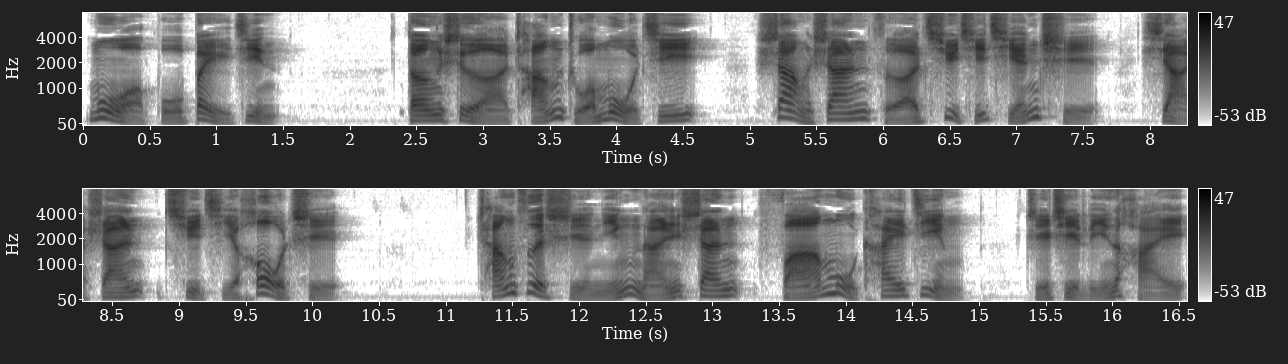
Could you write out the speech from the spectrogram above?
莫不备尽。登设长着木屐。上山则去其前齿，下山去其后齿。常自始宁南山伐木开径，直至临海，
